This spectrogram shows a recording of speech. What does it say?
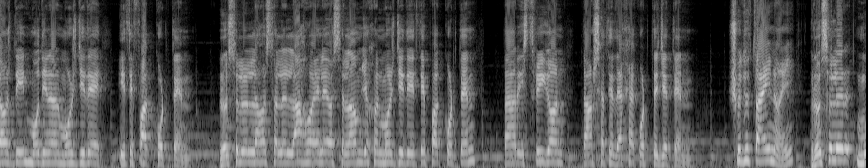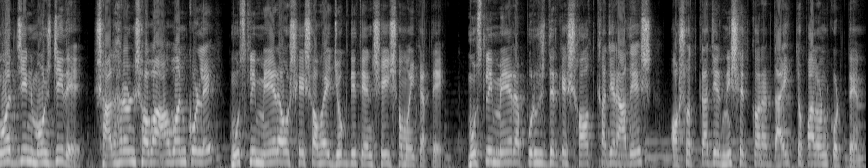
দশ দিন মদিনার মসজিদে ইতেফাক করতেন। রসুল্লাহ সাল্লাহ আলাইসাল্লাম যখন মসজিদে ইতেফাক করতেন, তার স্ত্রীগণ তার সাথে দেখা করতে যেতেন। শুধু তাই নয়, রসুলের মুয়াজ্জিন মসজিদে সাধারণ সভা আহ্বান করলে মুসলিম মেয়েরাও সে সভায় যোগ দিতেন সেই সময়কাতে। মুসলিম মেয়েরা পুরুষদেরকে সৎ কাজের আদেশ, অসৎ কাজের নিষেধ করার দায়িত্ব পালন করতেন।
